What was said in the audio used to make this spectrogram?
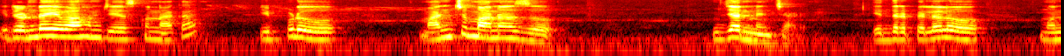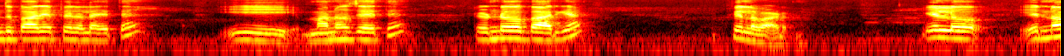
ఈ రెండో వివాహం చేసుకున్నాక ఇప్పుడు మంచు మనోజ్ జన్మించాడు. ఇద్దరు పిల్లలు ముందు భార్య పిల్లలు అయితే ఈ మనోజ్ అయితే రెండవ భార్య పిల్లవాడు. వీళ్ళు ఎన్నో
